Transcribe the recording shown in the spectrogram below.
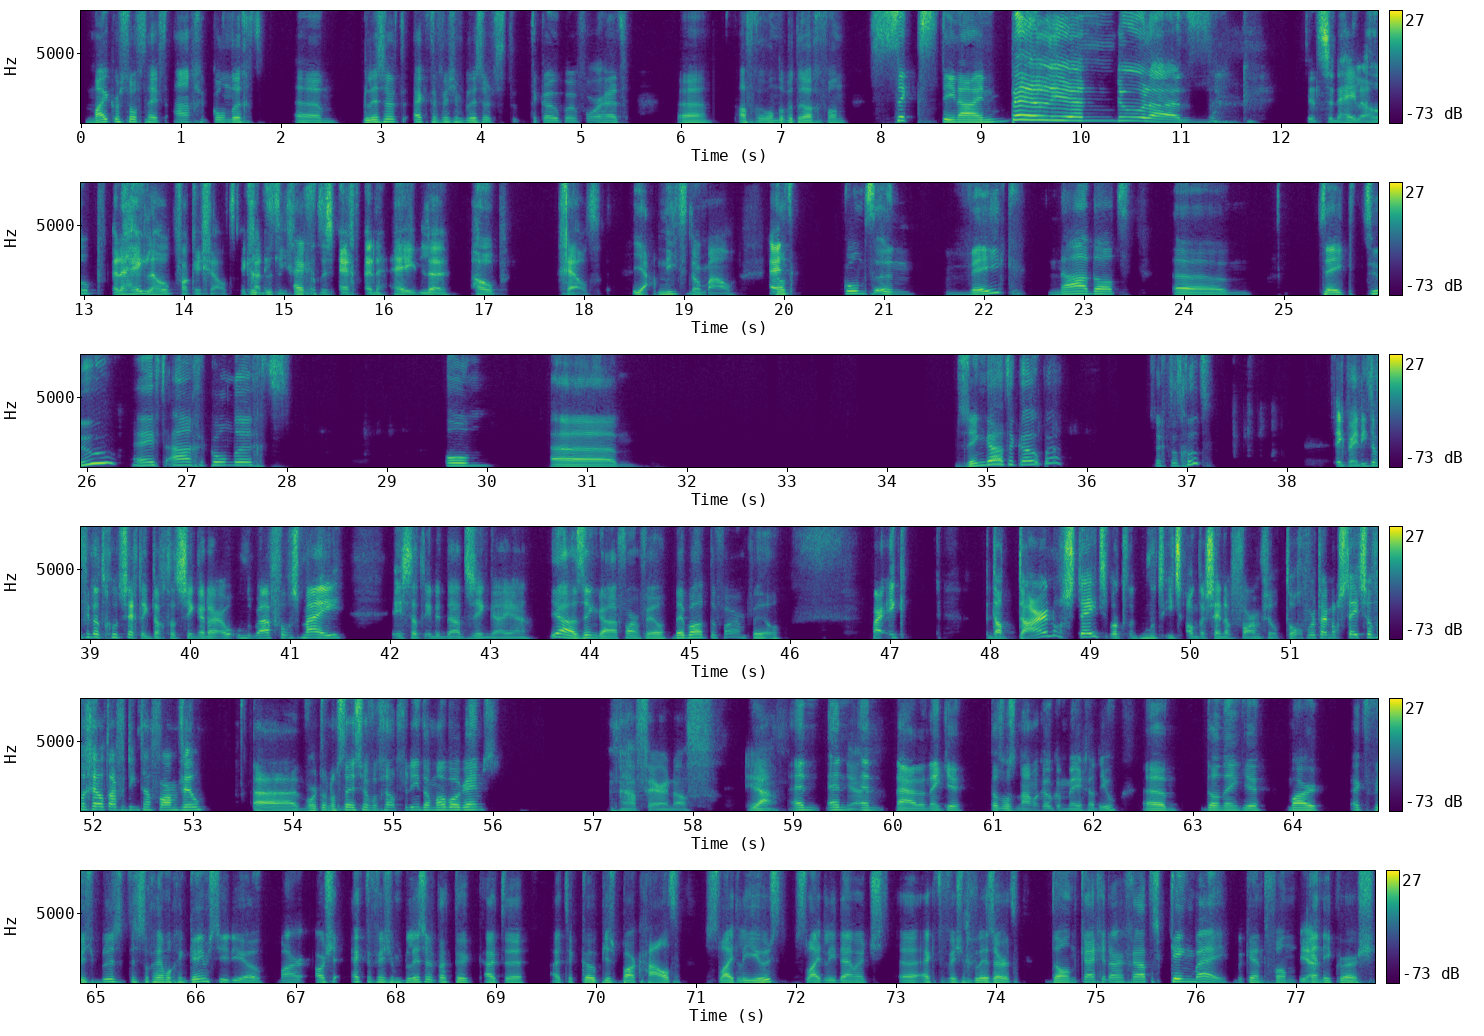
Microsoft heeft aangekondigd ehm, Blizzard, Activision Blizzard te, kopen voor het eh, afgeronde bedrag van 69 billion dollars. dit is een hele hoop, een hele hoop fucking geld. Ik ga niet liegen. echt- Dat is echt een hele hoop geld. Ja. Niet normaal. En Dat komt een week nadat ehm, Take-Two heeft aangekondigd om ehm, Zynga te kopen. Zegt dat goed? ik weet niet of je dat goed zegt. Ik dacht dat Zynga daar onder... Maar volgens mij is dat inderdaad Zynga, ja. Ja, Zynga, Farmville. They bought the Farmville. Maar ik... Dat daar nog steeds... Want het moet iets anders zijn dan Farmville, toch? Wordt daar nog steeds zoveel geld aan verdiend aan Farmville? Eh, wordt er nog steeds zoveel geld verdiend aan mobile games? Nou, fair enough. Ja, en, en, en nou, dan denk je, dat was namelijk ook een mega deal. Ehm, dan denk je, maar Activision Blizzard is toch helemaal geen game studio? Maar als je Activision Blizzard uit de, uit de, uit de koopjesbak haalt, slightly used, slightly damaged eh, Activision Blizzard, dan krijg je daar gratis King bij, bekend van. Candy Crush.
